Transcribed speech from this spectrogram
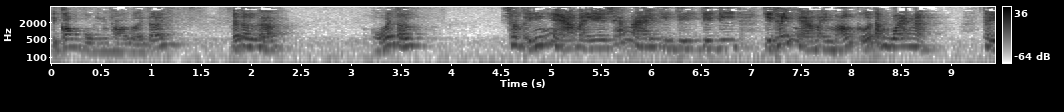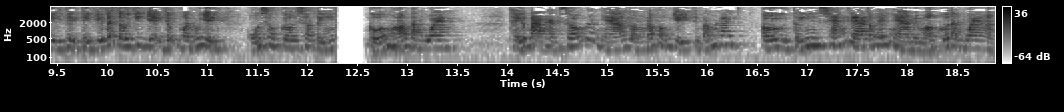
thì có một cuộc điện thoại gọi tới. Bé tư hả? Ủa bé tư? Sao tự nhiên nhà mày sáng nay chị chị chị chị chị thấy nhà mày mở cửa tăng quan à? Thì thì thì chị bé tư chỉ về giật mình cái gì ủa sao cơ sao tự nhiên cửa mở tăng quan thì cái bà hàng xóm đó nhà ở gần đó không gì thì bà mới nói ừ tự nhiên sáng ra tao thấy nhà mày mở cửa tăng quan à.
